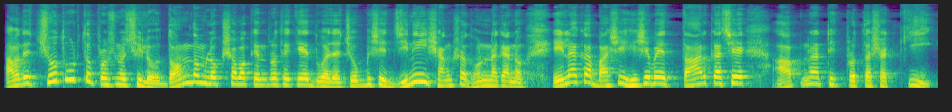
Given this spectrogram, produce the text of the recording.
আমাদের চতুর্থ প্রশ্ন ছিল দমদম লোকসভা কেন্দ্র থেকে দু হাজার চব্বিশে যিনিই সাংসদ হন না কেন এলাকাবাসী হিসেবে তার কাছে আপনার ঠিক প্রত্যাশা কি?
